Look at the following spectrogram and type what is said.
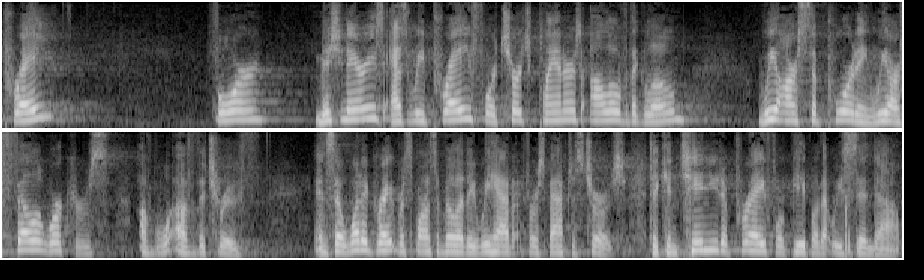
pray for missionaries, as we pray for church planters all over the globe, we are supporting, we are fellow workers of, of the truth. And so, what a great responsibility we have at First Baptist Church to continue to pray for people that we send out.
